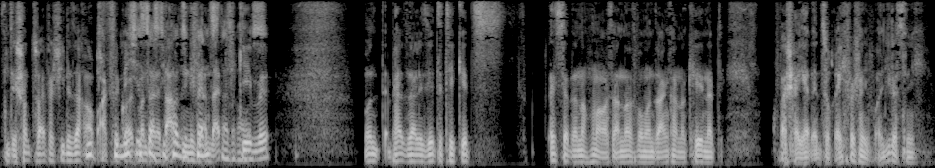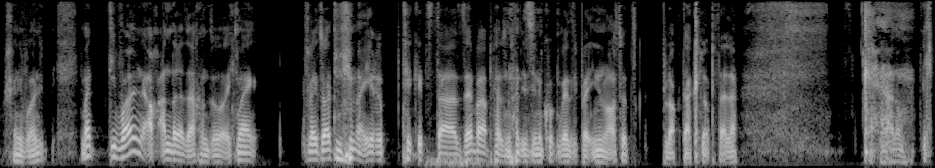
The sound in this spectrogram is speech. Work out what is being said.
sind ja schon zwei verschiedene Sachen. Gut, Ob für Axel mich Goldmann ist das seine die Daten nicht an Konsequenz Leipzig geben will. Und personalisierte Tickets ist ja dann nochmal was anderes, wo man sagen kann, okay, nat- wahrscheinlich hat er zu Recht, wahrscheinlich wollen die das nicht. Wahrscheinlich wollen die, ich meine, die wollen auch andere Sachen so. Ich meine, vielleicht sollten die mal ihre Tickets da selber personalisieren und gucken, wer sich bei ihnen im Auswärtsblock da klopft, Alter. Keine Ahnung. Ich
